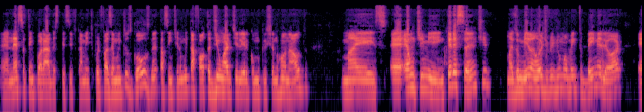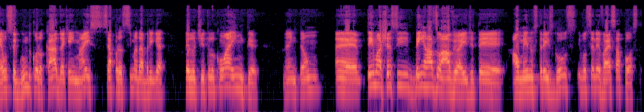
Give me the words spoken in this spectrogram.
é, nessa temporada especificamente por fazer muitos gols, né? Tá sentindo muita falta de um artilheiro como o Cristiano Ronaldo mas é, é, um time interessante. Mas o Milan hoje vive um momento bem melhor. É o segundo colocado, é quem mais se aproxima da briga pelo título com a Inter. Né? Então é, tem uma chance bem razoável aí de ter ao menos três gols e você levar essa aposta.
